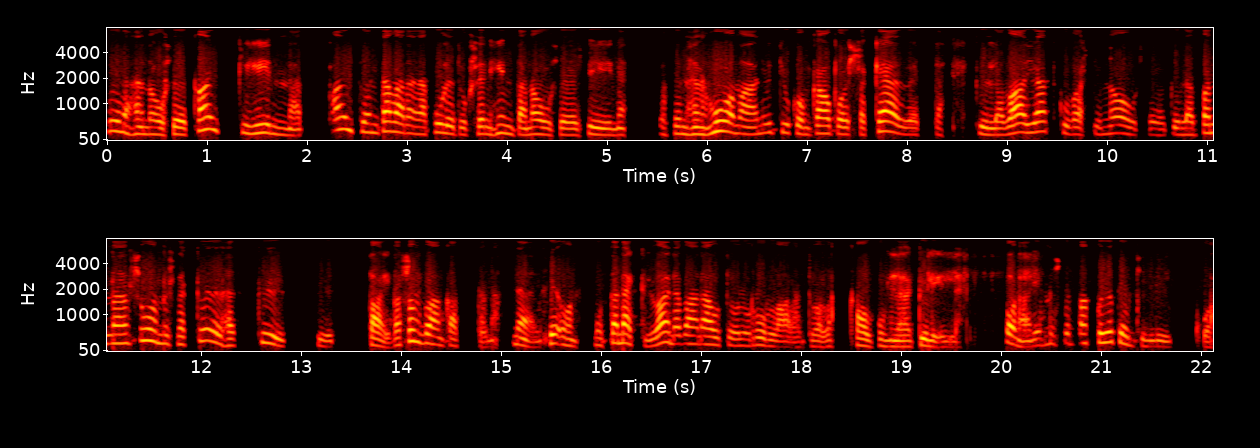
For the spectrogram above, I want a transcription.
Siinähän nousee kaikki hinnat kaiken tavaran ja kuljetuksen hinta nousee siinä. Ja sen hän huomaa nyt Jukon kaupoissa käy, että kyllä vaan jatkuvasti nousee. Kyllä pannaan Suomessa köyhät kyykkyyn. Taivas on vaan kattona, näin se on. Mutta näkyy aina vaan autoilu rullaavan tuolla kaupungilla ja kylillä. Onhan ihmisten pakko jotenkin liikkua.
